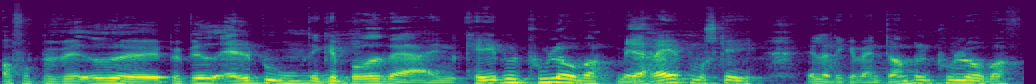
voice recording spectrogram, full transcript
og få bevæget, øh, bevæget albuen. Det kan både være en cable pullover med Ja. ja. ræb måske, eller det kan være en dumbbell pullover.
